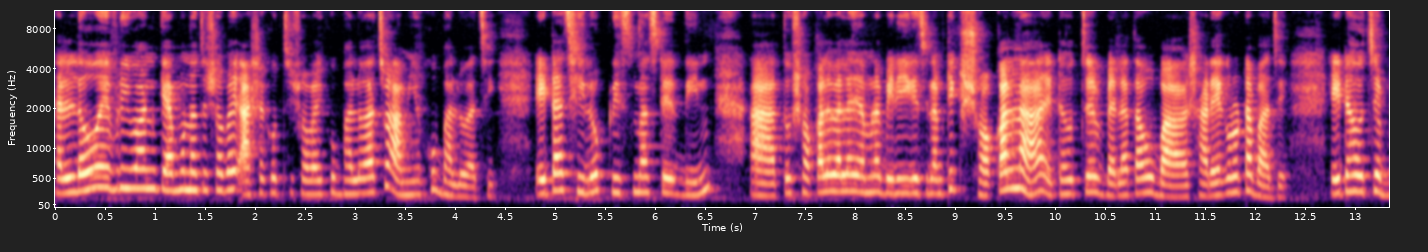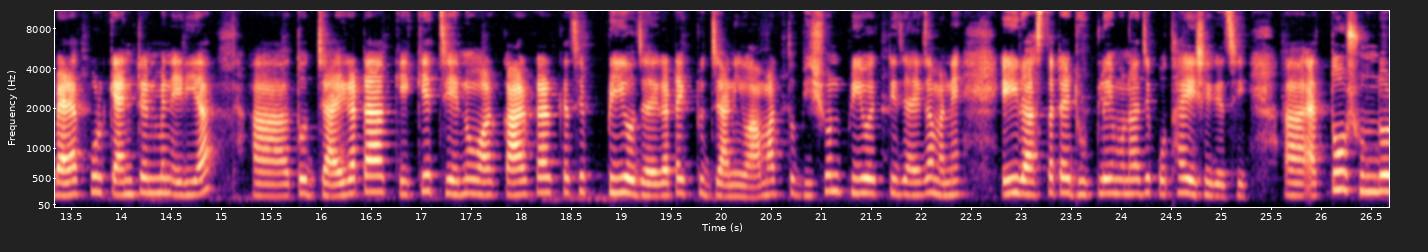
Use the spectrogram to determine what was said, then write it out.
হ্যালো এভরিওয়ান কেমন আছো সবাই? আশা করছি সবাই খুব ভালো আছো, আমিও খুব ভালো আছি। এটা ছিল ক্রিসমাসের দিন। তো সকালবেলায় আমরা বেরিয়ে গেছিলাম। ঠিক সকাল না, এটা হচ্ছে বেলা তাও বা সাড়ে এগারোটা বাজে। এটা হচ্ছে ব্যারাকপুর ক্যান্টনমেন্ট এরিয়া তো জায়গাটা কে কে চেনো আর কার কার কাছে প্রিয় জায়গাটা একটু জানিও। আমার তো ভীষণ প্রিয় একটি জায়গা মানে এই রাস্তাটায় ঢুকলেই মনে হয় যে কোথায় এসে গেছি। এত সুন্দর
